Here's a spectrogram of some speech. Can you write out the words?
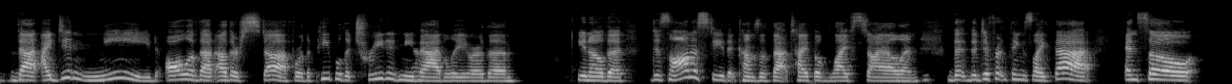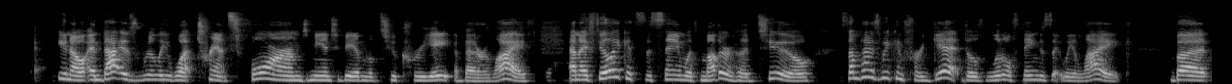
mm-hmm. that I didn't need all of that other stuff or the people that treated me yeah. badly or the you know the dishonesty that comes with that type of lifestyle and mm-hmm. the, the different things like that and so, you know, and that is really what transformed me into being able to create a better life. And I feel like it's the same with motherhood too. Sometimes we can forget those little things that we like, but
